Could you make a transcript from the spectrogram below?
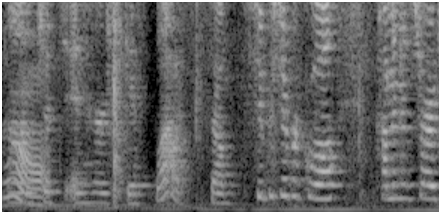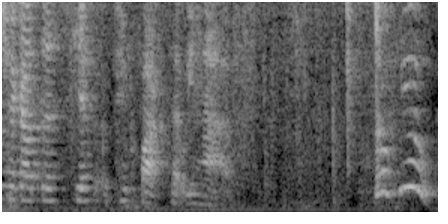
um, Oh. just in her Skif blouse. So super, super cool. Come in the store, check out this Skif pick box that we have. So cute.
